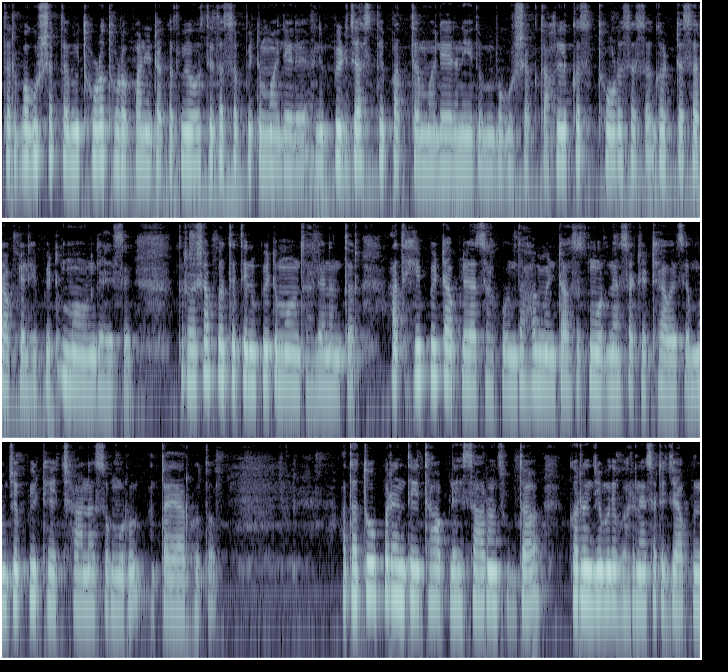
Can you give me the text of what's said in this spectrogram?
तर बघू शकता मी थोडं थोडं पाणी टाकत व्यवस्थित असं पीठ मळलेलं आहे. आणि पीठ जास्त पातळ मळलेलं नाही तुम्ही बघू शकता. हलकंसं थोडंसं असं घट्टसर आपल्याला हे पीठ मळून घ्यायचं आहे. तर अशा पद्धतीने पीठ मळून झाल्यानंतर आता हे पीठ आपल्याला झाकून दहा मिनटं असंच मुरण्यासाठी ठेवायचं आहे. म्हणजे पीठ हे छान असं मुरून तयार होतं. आता तोपर्यंत इथं आपले सारणसुद्धा करंजीमध्ये भरण्यासाठी जे आपण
